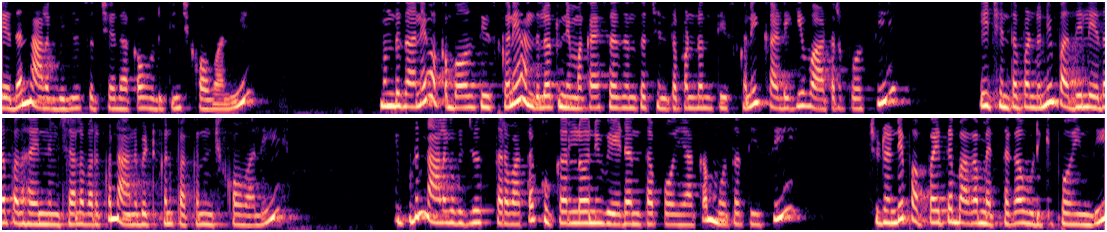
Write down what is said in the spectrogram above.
లేదా నాలుగు విజిల్స్ వచ్చేదాకా ఉడికించుకోవాలి. ముందుగానే ఒక బౌల్ తీసుకొని అందులోకి నిమ్మకాయ సైజ్ అంతా చింతపండుని తీసుకొని కడిగి వాటర్ పోసి ఈ చింతపండుని పది లేదా పదహైదు నిమిషాల వరకు నానబెట్టుకొని పక్కన ఉంచుకోవాలి. ఇప్పుడు నాలుగు విజిల్స్ తర్వాత కుక్కర్లోని వేడంతా పోయాక మూత తీసి చూడండి పప్పు అయితే బాగా మెత్తగా ఉడికిపోయింది.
